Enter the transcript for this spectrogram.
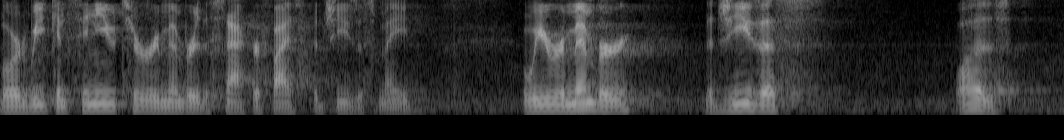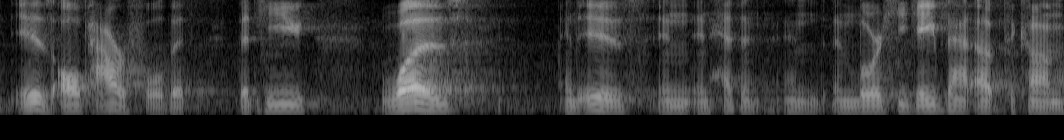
Lord, we continue to remember the sacrifice that Jesus made. We remember that Jesus was, is all powerful, that, that he was and is in, in heaven. And, and Lord, he gave that up to come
